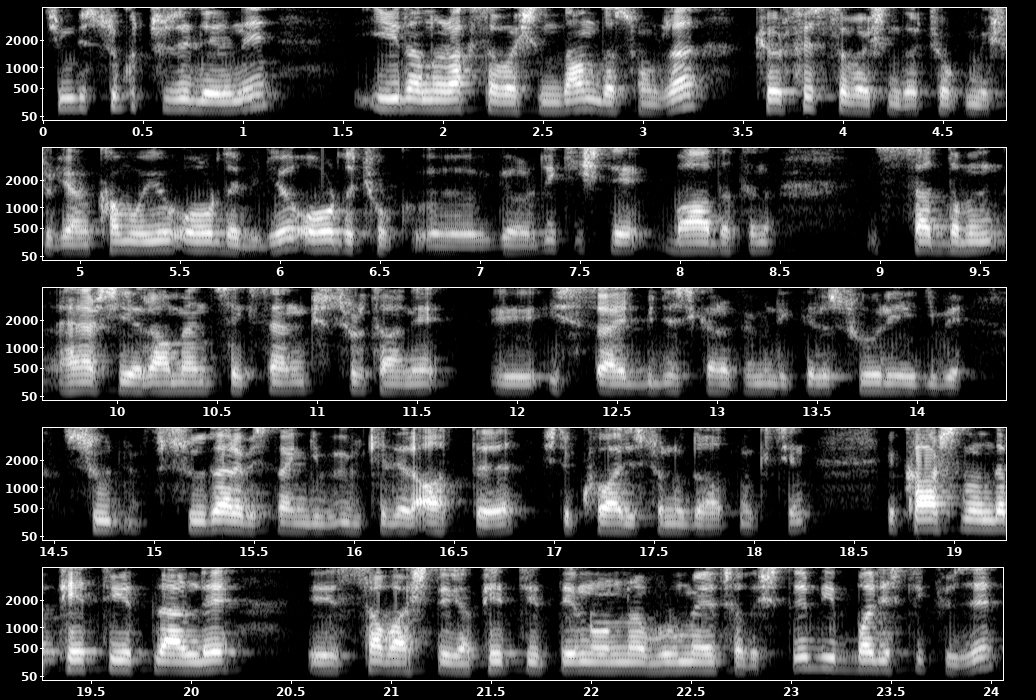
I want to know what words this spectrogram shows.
Şimdi biz Skut füzelerini İran-Irak Savaşı'ndan da sonra Körfez Savaşı'nda çok meşhur. Yani kamuoyu orada biliyor. Orada çok e, gördük. İşte Bağdat'ın Saddam'ın her şeye rağmen 80 küsür tane e, İsrail, Birleşik Arap Emirlikleri, Suriye gibi, Su Suudi Arabistan gibi ülkeleri attığı işte koalisyonu dağıtmak için e, karşılığında Patriot'lerle e, savaştığı ya Patriot'lerin onunla vurmaya çalıştığı bir balistik füze.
